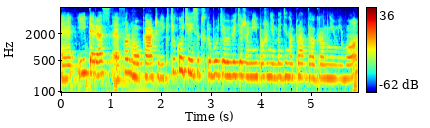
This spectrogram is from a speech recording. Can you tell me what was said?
E, I teraz e, formułka, czyli kciukujcie i subskrybujcie, bo wiecie, że mi Boże nie będzie naprawdę ogromnie miło.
